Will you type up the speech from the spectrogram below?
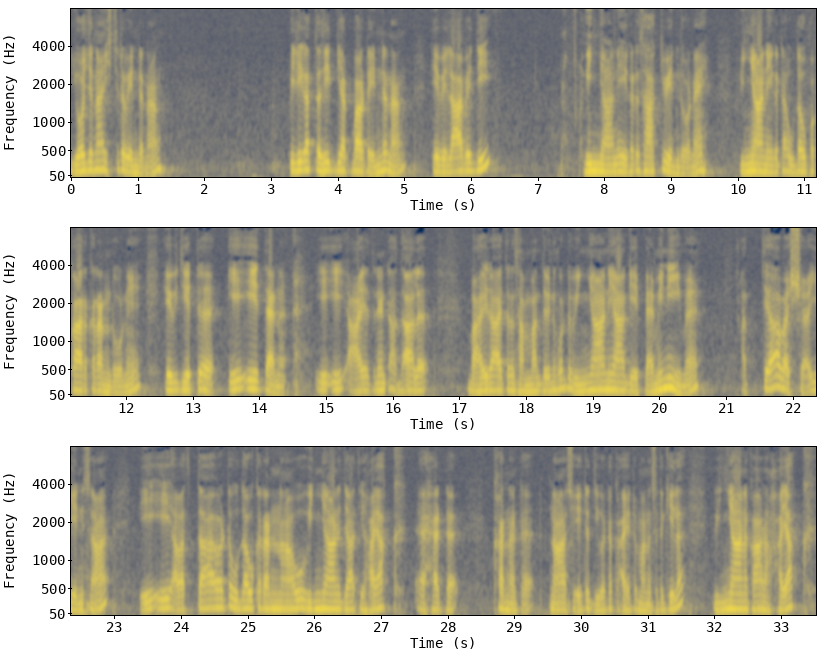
යෝජනා ඉෂ්ටිර වෙන්න නම් පිළිගත් සිද්ධියක් බවට එන්න නම් ඒ වෙලාවේදී විඥානය ඒකට සාක්ෂි වෙන්න ඕනේ. විඥානයකට උදව් උපකාර කරන්න ඕනේ. ඒ විදිහට ඒ ඒ තැන ඒ ඒ ආයතනයට අදාළ බාහිර ආයතන සම්බන්ධ වෙනකොට විඥානයාගේ පැමිණීම අත්‍යවශ්‍යයි. ඒ නිසා ඒ ඒ අවස්ථාවට උදව් කරන්නා වූ විඥාන ಜಾති හයක් ඇහැට, කනට, නාසයට, දිවට, කයට, මනසට කියලා විඥාන කාණ හයක්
